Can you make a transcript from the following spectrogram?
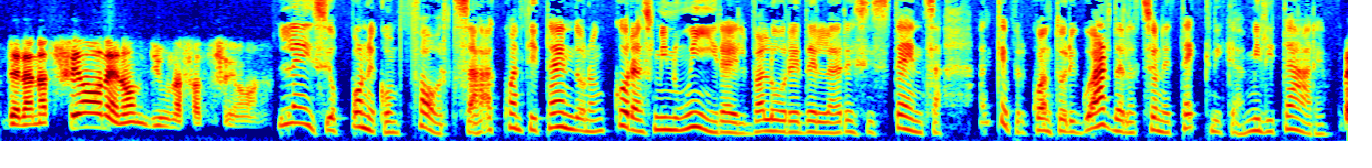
della nazione, non di una fazione. Lei si oppone con forza a quanti tendono ancora a sminuire il valore della resistenza, anche per quanto riguarda l'azione tecnica militare. Beh,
